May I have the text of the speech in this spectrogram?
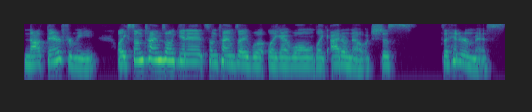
not there for me like sometimes I'll get it, sometimes I will like I won't. Like I don't know. It's just it's a hit or miss.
